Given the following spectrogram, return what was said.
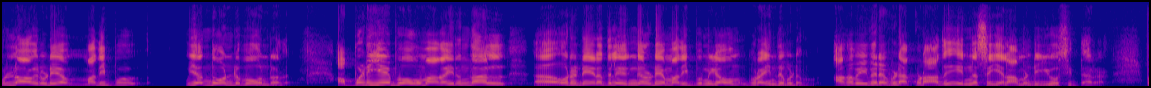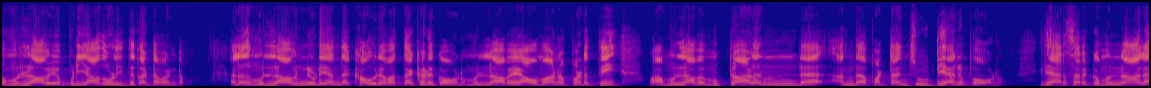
முல்லாவினுடைய மதிப்பு உயர்ந்து கொண்டு போகின்றது. அப்படியே போகுமாக இருந்தால் ஒரு நேரத்தில் எங்களுடைய மதிப்பு மிகவும் குறைந்துவிடும். ஆகவே இவரை விடக்கூடாது என்ன செய்யலாம் என்று யோசித்தார்கள். இப்போ முல்லாவை எப்படியாவது ஒழித்து கட்ட வேண்டும். அல்லது முல்லாவினுடைய அந்த கௌரவத்தை கெடுக்கணும் முல்லாவை அவமானப்படுத்தி முல்லாவை முட்டாளன்ற அந்த பட்டம் சூட்டி அனுப்பணும் இது அரசருக்கு முன்னால்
